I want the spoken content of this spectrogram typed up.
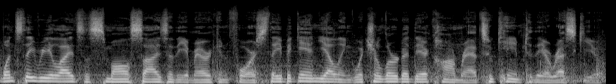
Once they realized the small size of the American force, they began yelling, which alerted their comrades who came to their rescue.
